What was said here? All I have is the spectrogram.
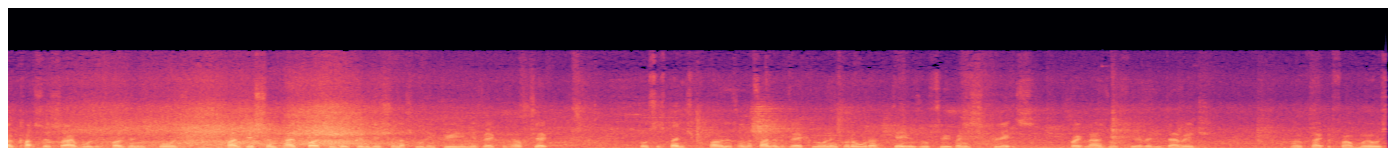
no cuts to the sidewalls exposing any cords. Front discs and pads both in good condition, that's all in green in your vehicle health check. All suspension components on the front of the vehicle all in good order. Gaiters all free of any splits, brake lines all free of any damage no plate the front wheels.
